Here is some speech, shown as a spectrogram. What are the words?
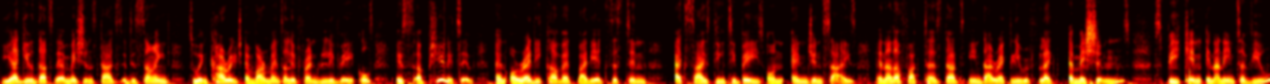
He argued that the emissions tax designed to encourage environmentally friendly vehicles is punitive and already covered by the existing excise duty based on engine size and other factors that indirectly reflect emissions. Speaking in an interview,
